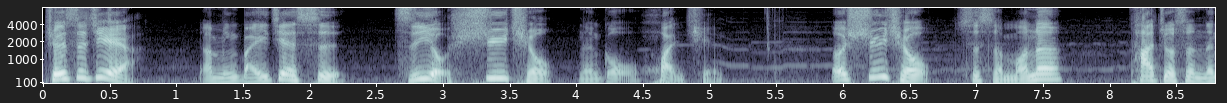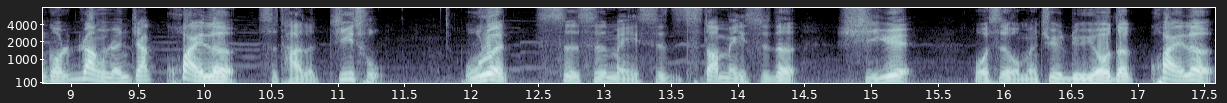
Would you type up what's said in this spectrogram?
全世界啊，要明白一件事。只有需求能够换钱，而需求是什么呢？它就是能够让人家快乐，是它的基础。无论是吃美食吃到美食的喜悦，或是我们去旅游的快乐，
